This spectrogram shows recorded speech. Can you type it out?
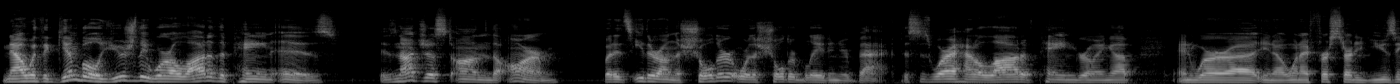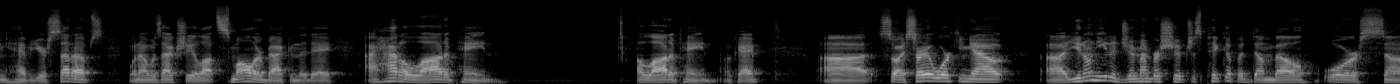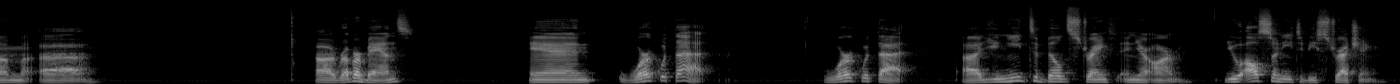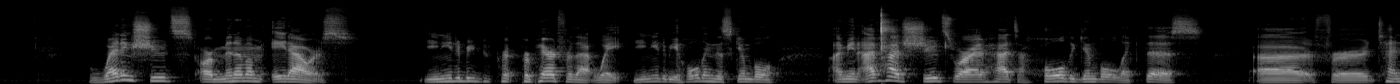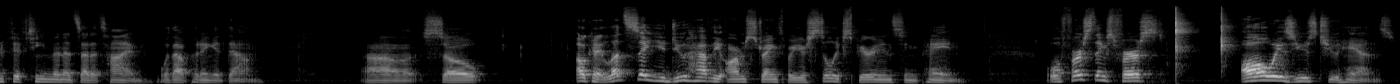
Now with the gimbal, usually where a lot of the pain is, is not just on the arm, but it's either on the shoulder or the shoulder blade in your back. This is where I had a lot of pain growing up and where uh, you know when I first started using heavier setups when I was actually a lot smaller back in the day I had a lot of pain. A lot of pain okay? Uh, so I started working out. Uh, you don't need a gym membership. Just pick up a dumbbell or some uh, uh, rubber bands and work with that work with that uh, you need to build strength in your arm you also need to be stretching. Wedding shoots are minimum eight hours. You need to be pre prepared for that weight. You need to be holding this gimbal. I mean, I've had shoots where I've had to hold a gimbal like this uh, for 10, 15 minutes at a time without putting it down. Uh, so, okay, let's say you do have the arm strength, but you're still experiencing pain. Well, first things first, always use two hands.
